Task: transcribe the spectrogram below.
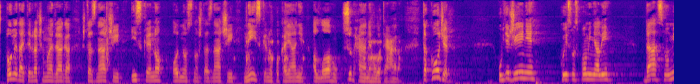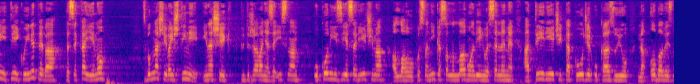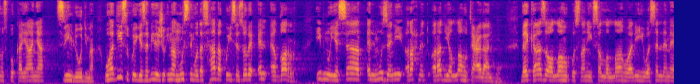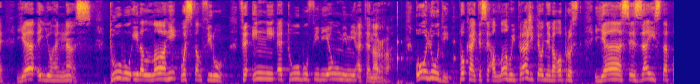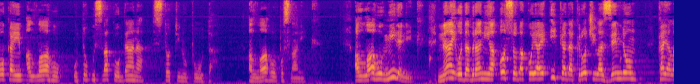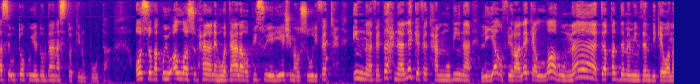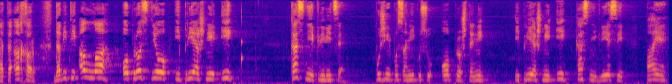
Pogledajte, braćo moja draga, šta znači iskreno, odnosno šta znači neiskreno pokajanje Allahu subhanahu wa ta'ala. Također, ubjeđenje koje smo spominjali, da smo mi ti koji ne treba da se kajemo zbog naše vanjštine i našeg pridržavanja za islam, u kolizije sa riječima Allahovog poslanika sallallahu alaihi wasallame, a te riječi također ukazuju na obaveznost pokajanja svim ljudima. U hadisu koji je zabilježio ima muslim od ashaba koji se zove El Egar ibn Jesar El Muzeni rahmetu radijallahu ta'ala anhu. Da je kazao Allahu poslanik sallallahu alihi wasallame Ja ejuhan nas, tubu ila Allahi wastagfiruh, fa inni etubu fil jevmi mi atemarra. O ljudi, pokajte se Allahu i tražite od njega oprost. Ja se zaista pokajem Allahu u toku svakog dana stotinu puta. Allahov poslanik. Allahov miljenik. Najodabranija osoba koja je ikada kročila zemljom, kajala se u toku jednog dana stotinu puta. Osoba koju Allah subhanahu wa ta'ala opisuje riječima u suri Feth inna fetahna leke fetham mubina li jagfira leke Allahu ma taqaddama min zembike wa ma ta'akhar da bi ti Allah oprostio i prijašnje i kasnije krivice Božijem poslaniku su oprošteni i prijašnji i kasniji grijesi pa je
